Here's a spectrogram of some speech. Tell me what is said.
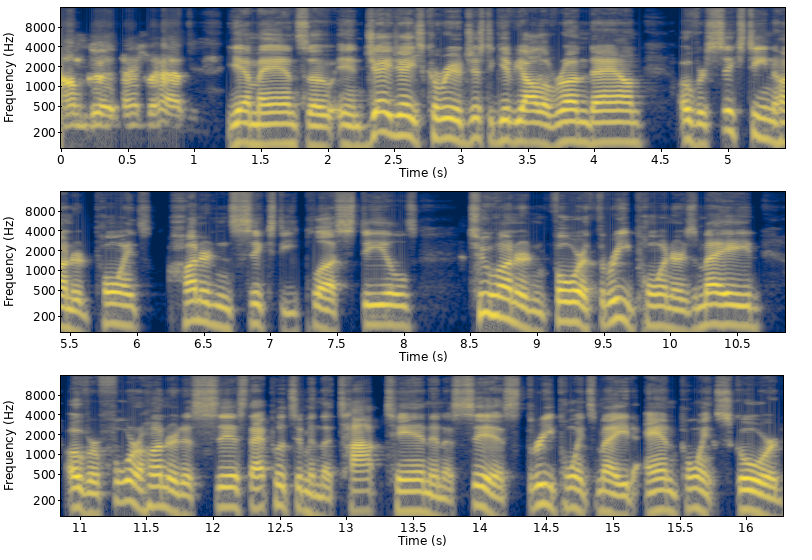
I'm good. Thanks for having me. Yeah, man. So in JJ's career, just to give you all a rundown, over 1,600 points, 160 plus steals, 204 three pointers made, over 400 assists. That puts him in the top 10 in assists, three points made, and points scored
